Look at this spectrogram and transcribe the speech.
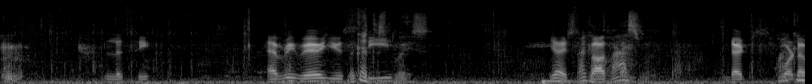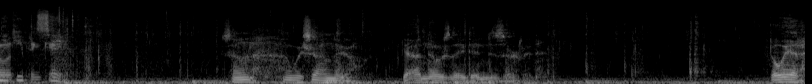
Let's see. Everywhere you Look at this place. yeah, it's It's like a classroom. classroom. That's Why what I was keep it thinking. safe? Son, I wish I knew. God knows they didn't deserve it. Go ahead.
